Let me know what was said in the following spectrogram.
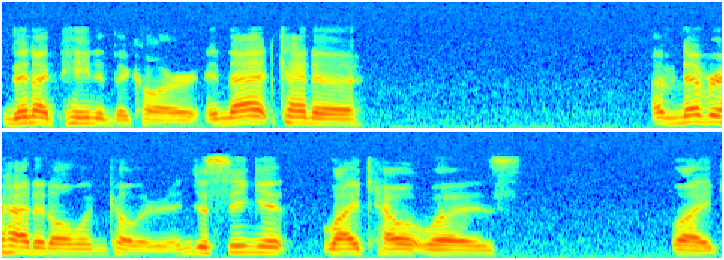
then I painted the car, and that kind of. I've never had it all one color, and just seeing it like how it was, like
